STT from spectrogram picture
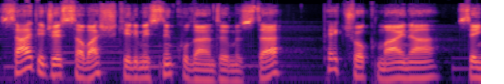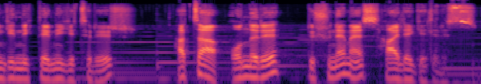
sadece savaş kelimesini kullandığımızda pek çok mana zenginliklerini yitirir, hatta onları düşünemez hale geliriz.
